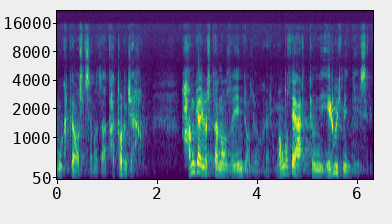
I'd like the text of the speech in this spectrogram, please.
мөнгөтэй болцсон юм а. За татвар нь яах вэ? Хамгийн аюултай нь бол энд бол юу гэхээр Монголын ард түмний эрүүл мэндийн эсрэг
